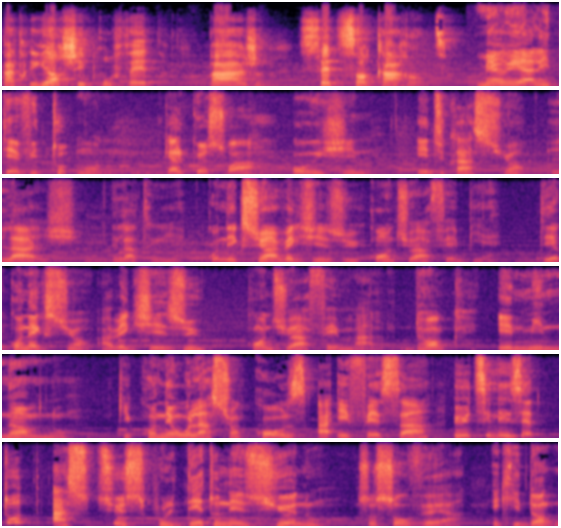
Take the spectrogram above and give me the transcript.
Patriarche et prophète, page 740. Men realite vi tout moun, kel ke swa orijin, edukasyon, laj, elatriye. Koneksyon avek Jezu kontu a fe bien. Dekoneksyon avek Jezu kontu a fe mal. Donk, enmi nam nou, ki konen relasyon koz a efè sa, utilize tout astus pou l detounen zye nou sou soveur e ki donk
